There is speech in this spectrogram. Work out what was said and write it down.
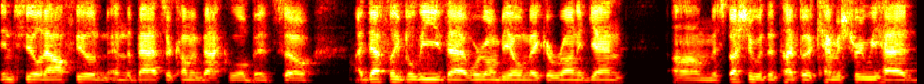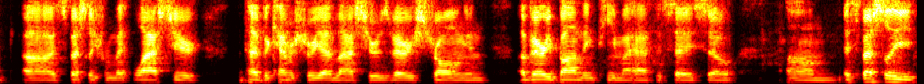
infield, outfield, and the bats are coming back a little bit. So I definitely believe that we're going to be able to make a run again, um, especially with the type of chemistry we had, uh, especially from last year. The type of chemistry we had last year is very strong and a very bonding team, I have to say. So, um, especially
